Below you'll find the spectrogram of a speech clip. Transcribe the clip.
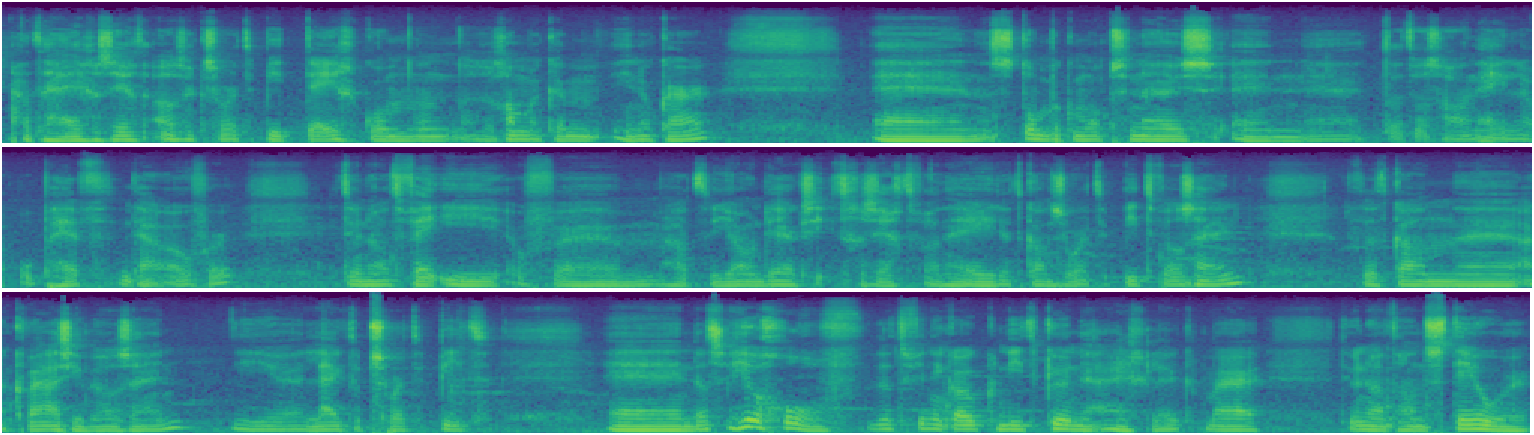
had hij gezegd: Als ik Zwarte Piet tegenkom, dan ram ik hem in elkaar. En dan stomp ik hem op zijn neus. En uh, dat was al een hele ophef daarover. En toen had VI of um, had Johan Derks iets gezegd van... hé, hey, dat kan Zwarte Piet wel zijn. Of dat kan uh, Aquasi wel zijn. Die uh, lijkt op Zwarte Piet. En dat is heel golf. Dat vind ik ook niet kunnen eigenlijk. Maar toen had Hans Steeuwen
